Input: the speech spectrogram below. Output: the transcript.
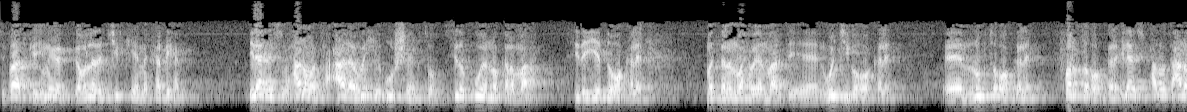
Sifaadka inaga gabollada jidhkeenna ka dhigan. Ilaahay subxaana wa tacaala wixii uu sheegto sida kuweenoo kale ma ah sida yadda oo kale. Masalan waxa weyaan maaragtay wejiga oo kale lugta oo kale farta oo kale ilaahay subxaana wa tacaala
